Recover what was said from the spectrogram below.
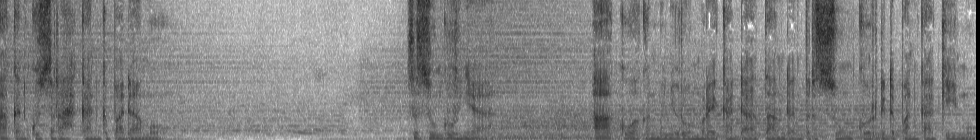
akan kuserahkan kepadamu. Sesungguhnya, aku akan menyuruh mereka datang dan tersungkur di depan kakimu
